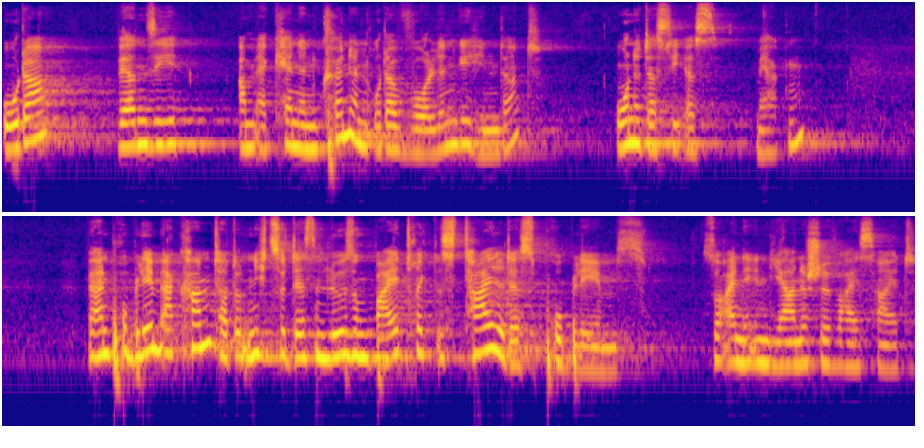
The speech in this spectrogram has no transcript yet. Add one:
Oder werden sie am Erkennen können oder wollen gehindert, ohne dass sie es merken? Wer ein Problem erkannt hat und nicht zu dessen Lösung beiträgt, ist Teil des Problems. So eine indianische Weisheit.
